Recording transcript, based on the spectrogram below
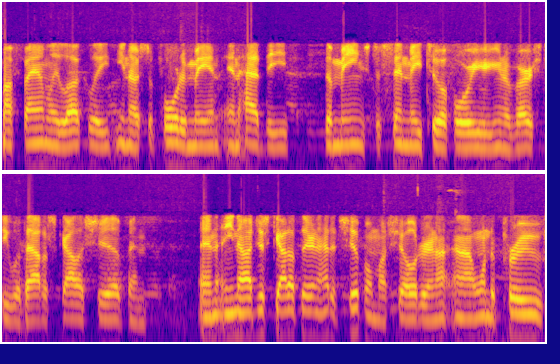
my family, luckily, you know, supported me and, and had the the means to send me to a four year university without a scholarship and. And you know, I just got up there and I had a chip on my shoulder, and I, and I wanted to prove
